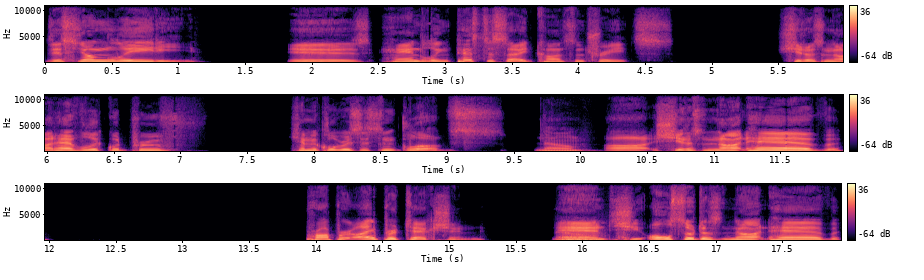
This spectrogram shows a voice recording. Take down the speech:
this young lady is handling pesticide concentrates. She does not have liquid proof, chemical resistant gloves. no Uh, she does not have proper eye protection. no. And she also does not have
